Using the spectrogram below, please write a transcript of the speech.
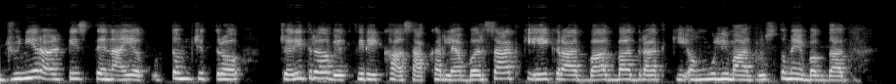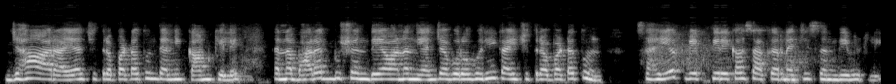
ज्युनियर आर्टिस्ट ते नायक उत्तम चित्र चरित्र व्यक्तिरेखा साखरल्या बरसात की एक रात बाद बाद रात की अंगुली मार रुस्तमे बगदाद जहा आरा या चित्रपटातून त्यांनी काम केले. त्यांना भारतभूषण देव आनंद यांच्या बरोबरही काही चित्रपटातून सहाय्यक व्यक्तिरेखा साकारण्याची संधी भेटली.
